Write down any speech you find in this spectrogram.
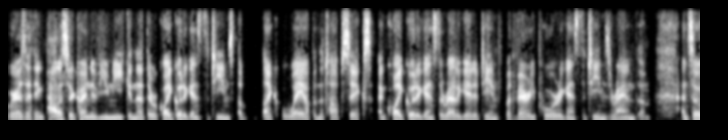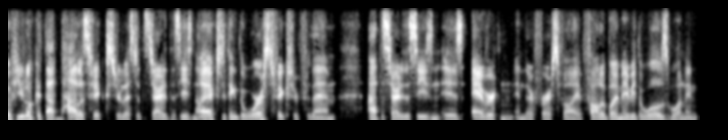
Whereas I think Palace are kind of unique in that they were quite good against the teams like way up in the top six and quite good against the relegated teams, but very poor against the teams around them. And so if you look at that Palace fixture list at the start of the season, I actually think the worst fixture for them at the start of the season is Everton in their first five, followed by maybe the Wolves one in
